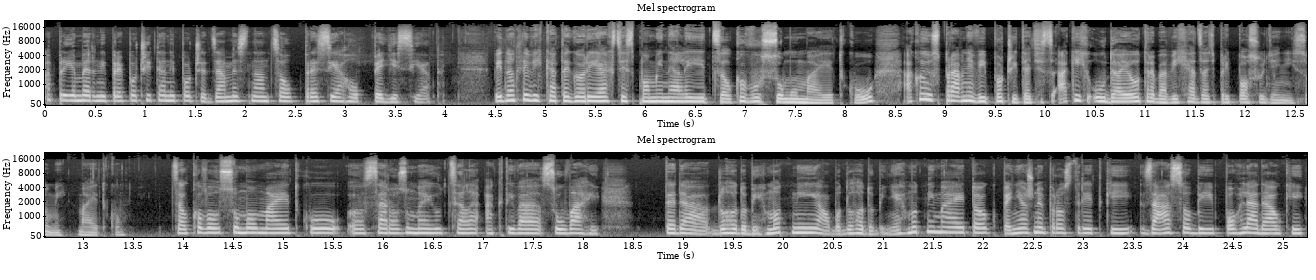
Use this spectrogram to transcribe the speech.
a priemerný prepočítaný počet zamestnancov presiahol 50. V jednotlivých kategóriách ste spomínali celkovú sumu majetku. Ako ju správne vypočítať? Z akých údajov treba vychádzať pri posúdení sumy majetku? Celkovou sumou majetku e, sa rozumejú celé aktíva súvahy teda dlhodobý hmotný alebo dlhodobý nehmotný majetok, peňažné prostriedky, zásoby, pohľadávky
